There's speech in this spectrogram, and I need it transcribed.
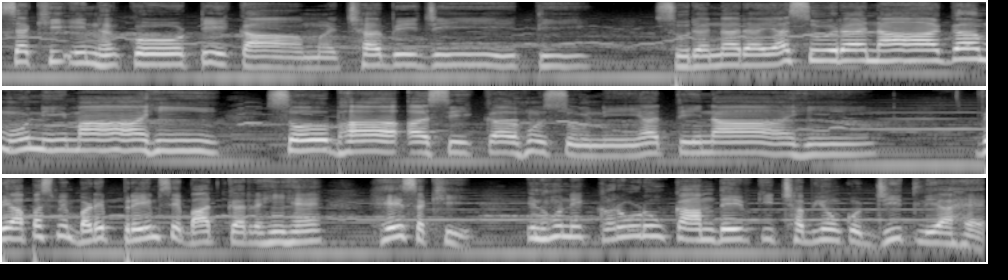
सखी इन कोटि काम छवि जीती। सुर नर असुर नाग मुनि माही, शोभा असी कहूँ सुनी अति नाही। वे आपस में बड़े प्रेम से बात कर रही हैं। हे सखी इन्होंने करोड़ों कामदेव की छवियों को जीत लिया है।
